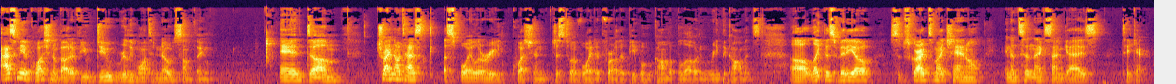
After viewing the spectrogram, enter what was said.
ask me a question about it if you do really want to know something. And um, try not to ask a spoilery question just to avoid it for other people who comment below and read the comments. Uh, like this video, subscribe to my channel, and until next time, guys, take care.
